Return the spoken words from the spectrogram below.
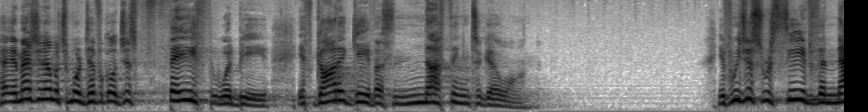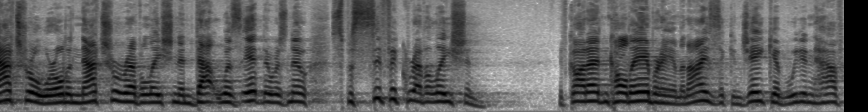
Imagine how much more difficult just faith would be if God had gave us nothing to go on. If we just received the natural world and natural revelation and that was it, there was no specific revelation. If God hadn't called Abraham and Isaac and Jacob, we didn't have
